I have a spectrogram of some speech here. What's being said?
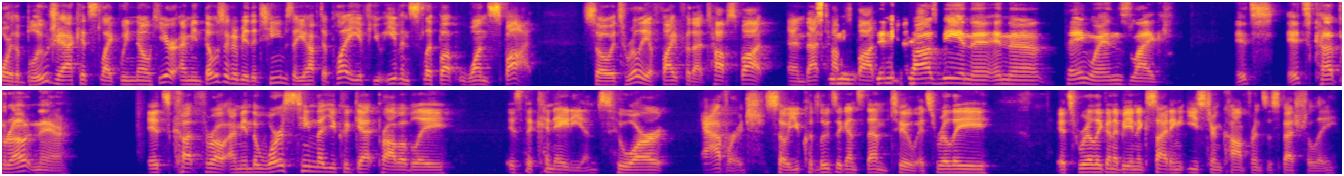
or the Blue Jackets, like we know here. I mean, those are going to be the teams that you have to play if you even slip up one spot. So it's really a fight for that top spot and that top spot. Sidney Crosby and the in the Penguins, like it's it's cutthroat in there. It's cutthroat. I mean, the worst team that you could get probably is the Canadiens, who are average. So you could lose against them too. It's really, it's really going to be an exciting Eastern Conference, especially.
